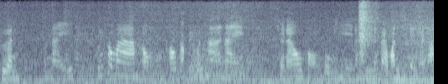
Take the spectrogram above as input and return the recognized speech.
เพื่อนๆคนไหนเพิ่งเข้ามาลองเข้ากับไปค้นหาใน ช anel ของโบมีเฮนะคะ มีตั้งแต่วันที่หนึ่งเลยค่ะ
